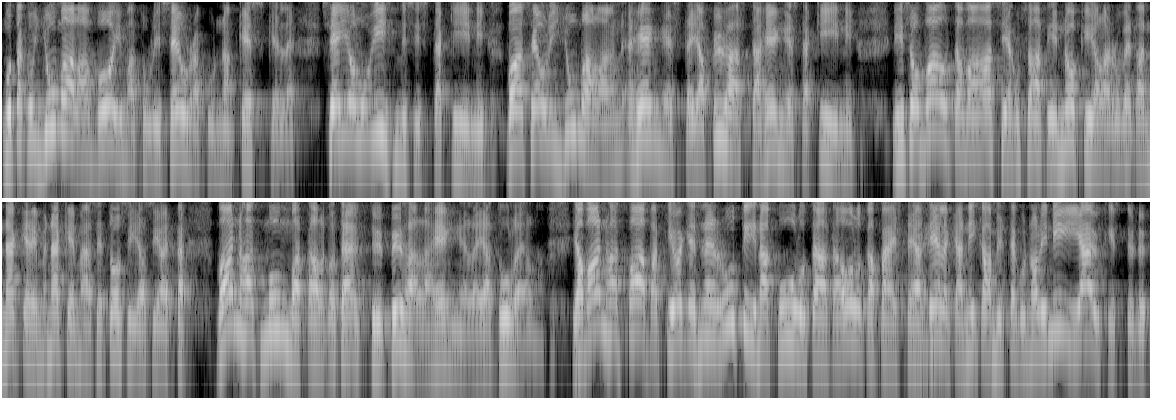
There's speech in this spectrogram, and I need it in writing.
Mutta kun Jumalan voima tuli seurakunnan keskelle, se ei ollut ihmisistä kiinni, vaan se oli Jumalan hengestä ja pyhästä hengestä kiinni. Niin se on valtava asia, kun saatiin Nokialla ruveta näkemään, näkemään se tosiasia, että vanhat mummat alkoi täyttyä pyhällä hengellä ja tulella. Ja vanhat paapatkin oikein sinne rutina kuulu täältä olkapäistä ja selkänikamista, kun ne oli niin jäykistynyt.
